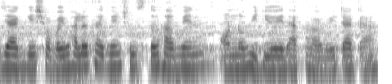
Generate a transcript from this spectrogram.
যাকে সবাই ভালো থাকবেন, সুস্থ থাকবেন। অন্য ভিডিওয়ে দেখা হবে। টাটা।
